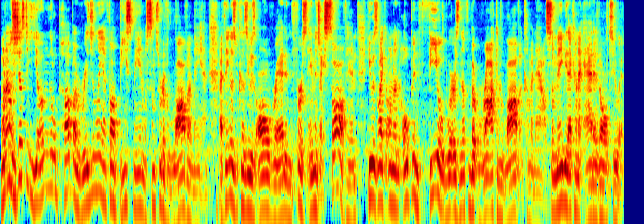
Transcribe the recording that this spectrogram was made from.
When I was just a young little pup, originally I thought Beastman was some sort of lava man. I think it was because he was all red. In the first image I saw of him, he was like on an open field where there's nothing but rock and lava coming out. So maybe that kind of added all to it.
